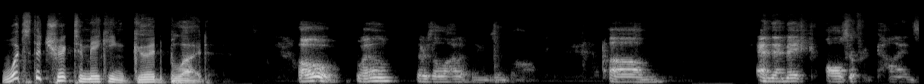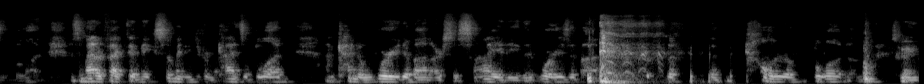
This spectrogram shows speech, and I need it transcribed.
What's the trick to making good blood? Oh, well, there's a lot of things involved. Um, and they make all different kinds of blood. As a matter of fact, they make so many different kinds of blood. I'm kind of worried about our society that worries about the, the color of blood on the screen.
